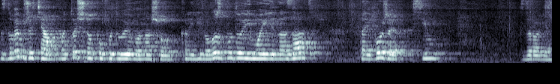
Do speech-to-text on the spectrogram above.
З новим життям ми точно побудуємо нашу країну, розбудуємо її назад. Дай Боже всім здоров'я.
